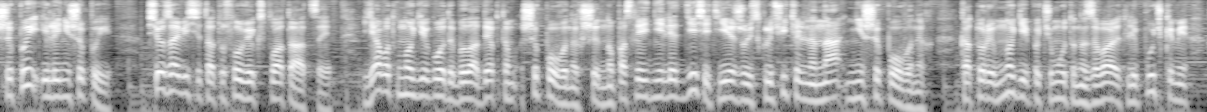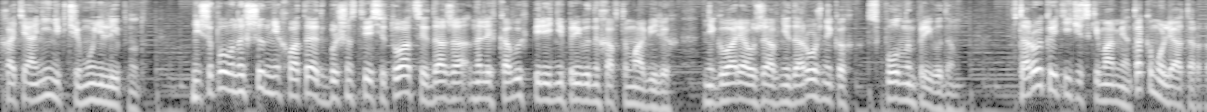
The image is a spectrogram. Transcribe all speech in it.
Шипы или не шипы? Все зависит от условий эксплуатации. Я вот многие годы был адептом шипованных шин, но последние лет 10 езжу исключительно на нешипованных, которые многие почему-то называют липучками, хотя они ни к чему не липнут. Нешипованных шин не хватает в большинстве ситуаций даже на легковых переднеприводных автомобилях, не говоря уже о внедорожниках с полным приводом. Второй критический момент – аккумулятор.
